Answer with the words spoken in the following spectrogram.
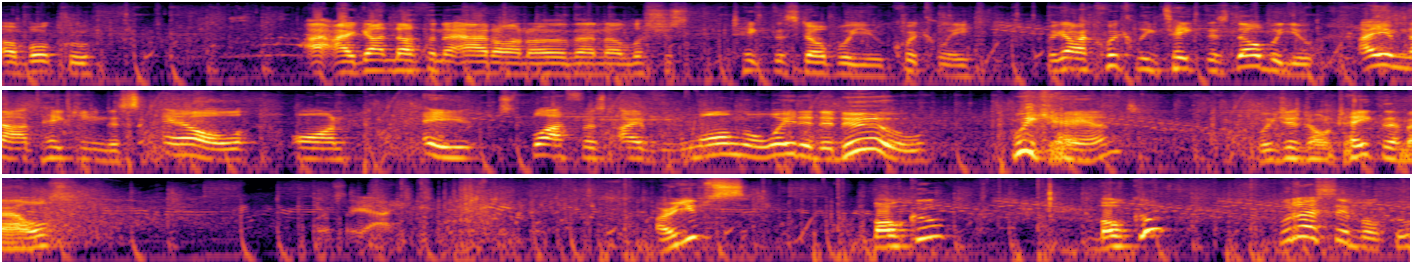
oh, Boku. I, I got nothing to add on other than uh, let's just take this W quickly. We gotta quickly take this W. I am not taking this L on a Splatfest I've long awaited to do. We can't. We just don't take them L's. Where's the guy? Are you Boku? Boku? What did I say, Boku?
